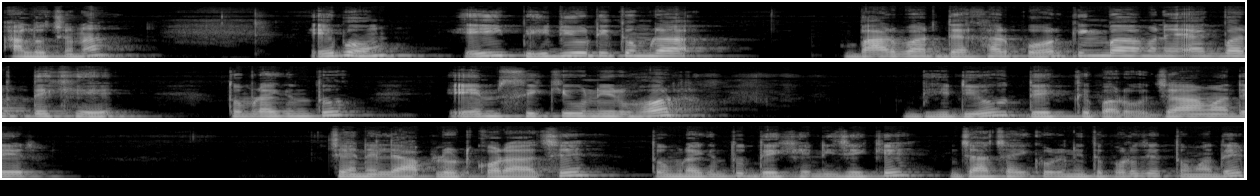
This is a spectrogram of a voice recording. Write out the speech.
আলোচনা এবং এই ভিডিওটি তোমরা বারবার দেখার পর কিংবা মানে একবার দেখে তোমরা কিন্তু এমসিকিউ নির্ভর ভিডিও দেখতে পারো, যা আমাদের চ্যানেলে আপলোড করা আছে। তোমরা কিন্তু দেখে নিজেকে যাচাই করে নিতে পারো যে তোমাদের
